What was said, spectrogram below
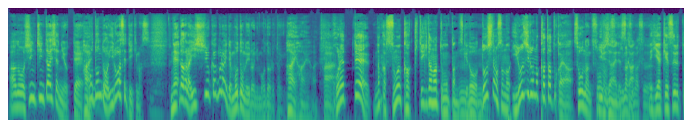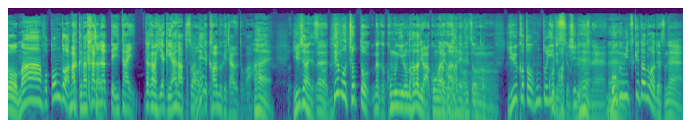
あの新陳代謝によってもうどんどん色あせていきます、ね、だから1週間ぐらいで元の色に戻るという。はいはいはい。これってなんかすごい画期的だなって思ったんですけどどうしてもその色白の方とかやそうなんですいるじゃないですか。で日焼けするとまあほとんど赤くなっちゃう。真っ赤になって痛い。だから日焼け嫌だとかね。で皮むけちゃうとか。はいいるじゃないですか。でもちょっとなんか小麦色の肌には憧れがあると。いう方本当いいですよね。僕見つけたのはですね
